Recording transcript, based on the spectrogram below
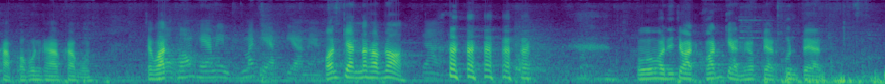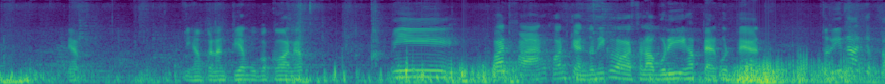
ครับขอบคุณครับครับผม จังหวัดเอาของแถมนี่มาแจกเตี่ยแม่ขอนแก่นนะครับเนาะ จ้า โอ้วันนี้จังหวัดขอนแก่นครับแปดคูณแปดเนี่ยครับนี่ครับกำลังเตรียมอุปกรณ์ครับ มีบ้านฝางขอนแก่นตัวนี้ก็สระบุรีครับแปดคูณแปดตัวนี้น่าจะไป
